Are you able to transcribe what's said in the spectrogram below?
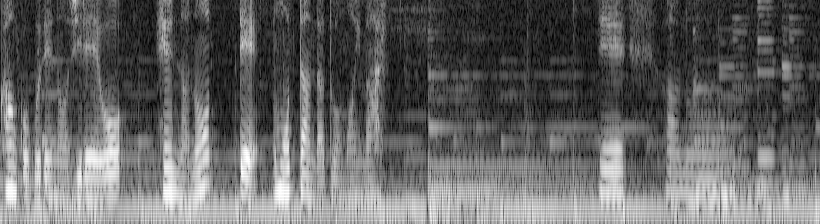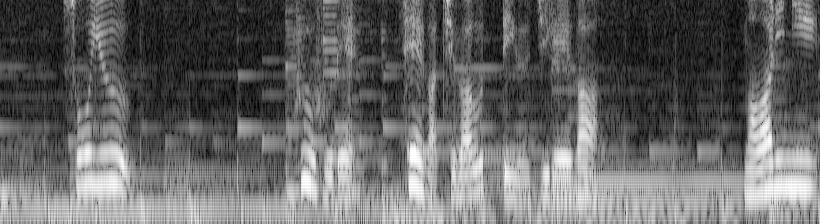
韓国での事例を変なの？って思ったんだと思います。であのそういう夫婦で性が違うっていう事例が周りに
